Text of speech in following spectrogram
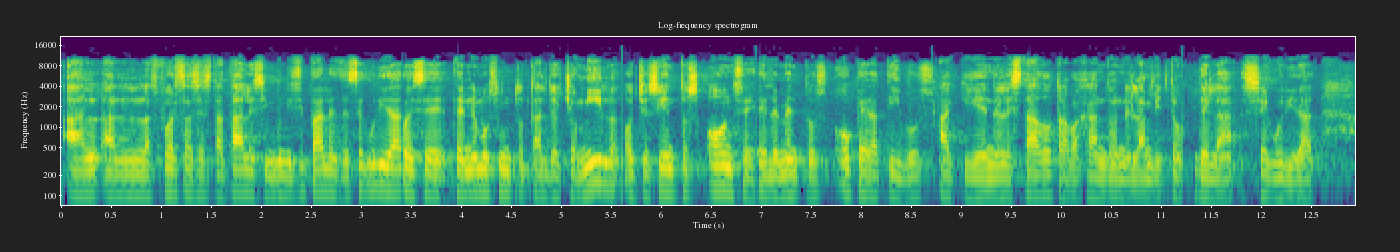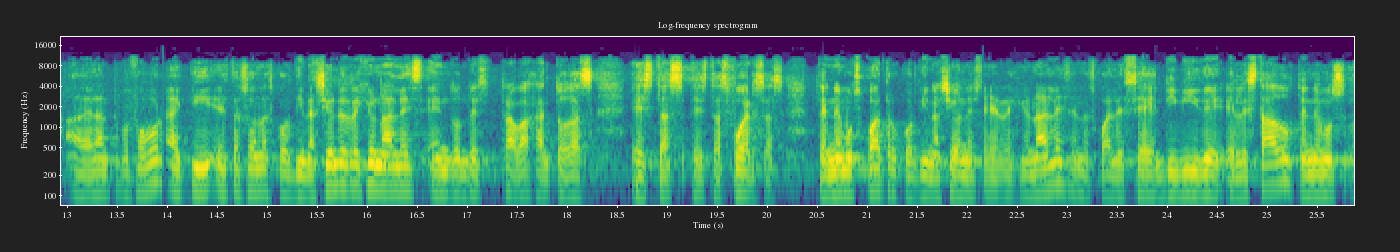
a, las fuerzas estatales y municipales de seguridad, pues eh, tenemos un total de 8.811 elementos operativos aquí en el Estado trabajando en el ámbito de la seguridad. Adelante por favor. Aquí estas son las coordinaciones regionales en donde trabajan todas estas, estas fuerzas. Tenemos cuatro coordinaciones eh, regionales en las cuales se divide el Estado. Tenemos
